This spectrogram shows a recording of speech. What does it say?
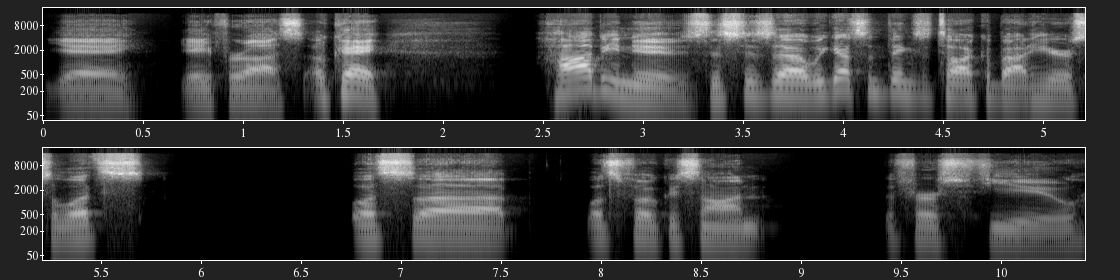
Yay. Yay for us. Okay. Hobby news. This is uh we got some things to talk about here. So let's let's uh let's focus on the first few.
